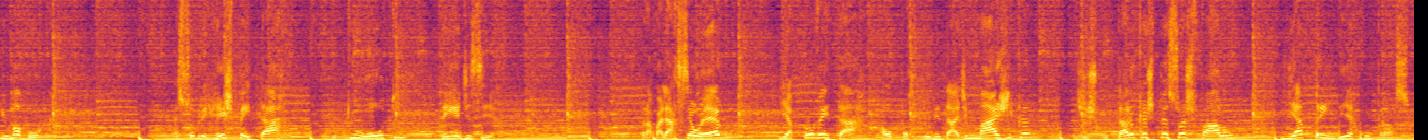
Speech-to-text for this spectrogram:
e uma boca. É sobre respeitar o que o outro tem a dizer. Trabalhar seu ego e aproveitar a oportunidade mágica de escutar o que as pessoas falam e aprender com o próximo.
